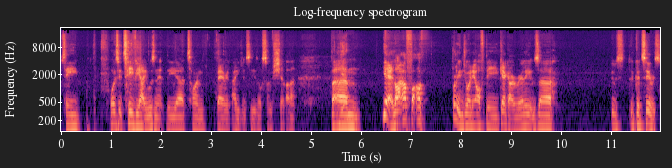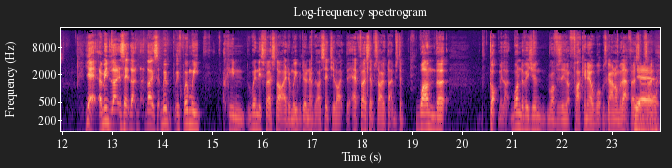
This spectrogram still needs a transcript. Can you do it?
T, what was it? TVA wasn't it? The uh, time variant agencies or some shit like that. But um, yeah, like I've, I've really enjoyed it off the get go. Really, it was uh, it was a good series. Yeah, I mean, like I said, like, like I said, we- if, when we fucking when this first started and we were doing, I said to you like the first episode that was the one that got me like WandaVision. Obviously, like, fucking hell, what was going on with that first Yeah. episode?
